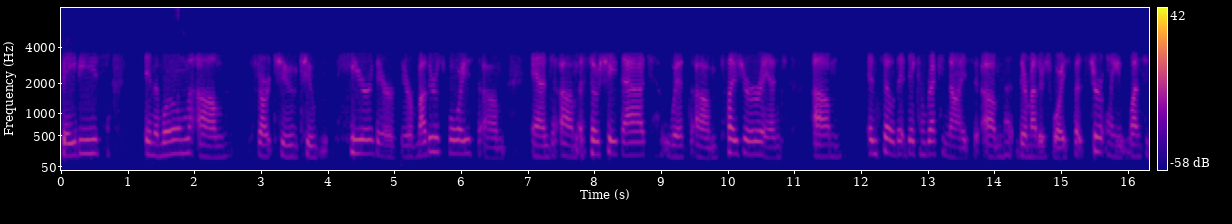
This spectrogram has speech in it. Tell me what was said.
babies in the womb um, start to, to hear their, their mother's voice um, and um, associate that with pleasure and and so that they can recognize their mother's voice. But certainly, once a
